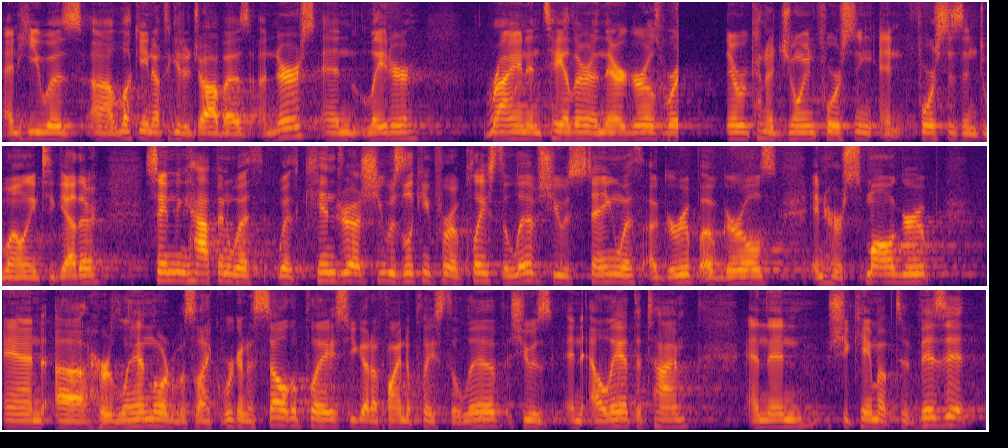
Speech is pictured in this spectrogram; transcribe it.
and he was uh, lucky enough to get a job as a nurse, and later Ryan and Taylor and their girls were they were kind of joined forcing and forces and dwelling together. Same thing happened with, with Kendra. She was looking for a place to live. She was staying with a group of girls in her small group, and uh, her landlord was like, We're going to sell the place. You got to find a place to live. She was in LA at the time. And then she came up to visit,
